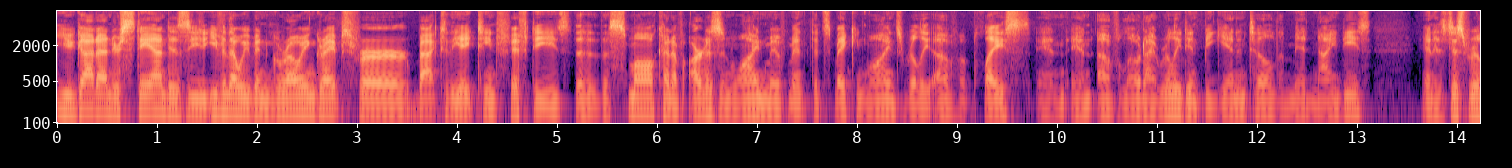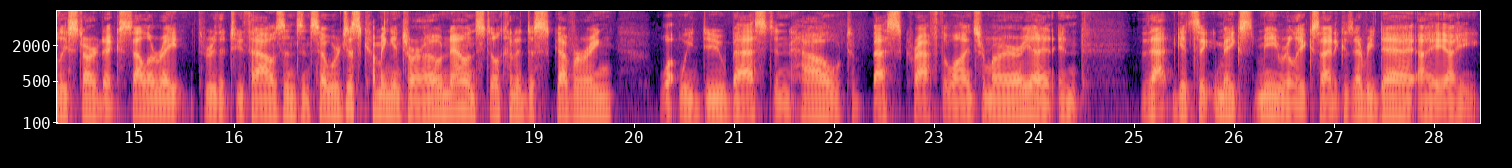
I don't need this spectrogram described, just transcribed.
you got to understand is even though we've been growing grapes for back to the 1850s, the the small kind of artisan wine movement that's making wines really of a place and and of Lodi really didn't begin until the mid 90s and has just really started to accelerate through the 2000s. And so we're just coming into our own now and still kind of discovering what we do best and how to best craft the wines from our area. And, and that gets it makes me really excited because every day I, I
